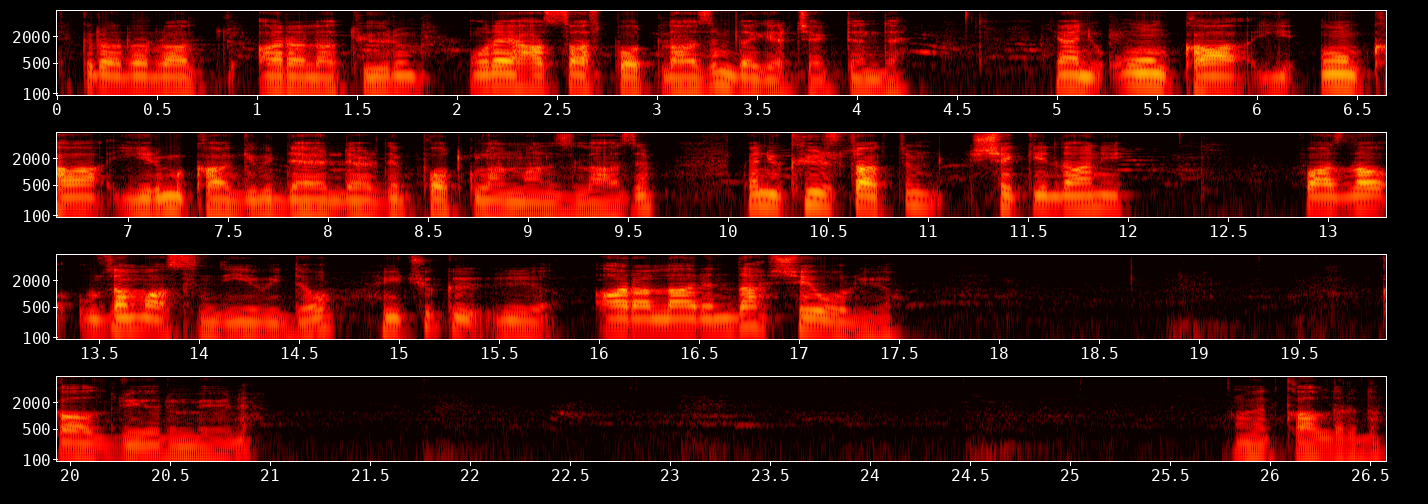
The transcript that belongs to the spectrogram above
Tekrar aralat, aralatıyorum. Oraya hassas pot lazım da gerçekten de. Yani 10K, 10K, 20K gibi değerlerde pot kullanmanız lazım. Ben 200 taktım. Şekilde hani fazla uzamasın diye video. Çünkü e, aralarında şey oluyor. Kaldırıyorum böyle. Evet kaldırdım.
